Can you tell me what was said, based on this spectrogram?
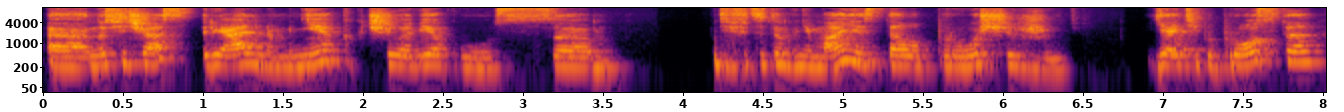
Э, но сейчас реально мне, как человеку с дефицитом внимания, стало проще жить. Я типа просто...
